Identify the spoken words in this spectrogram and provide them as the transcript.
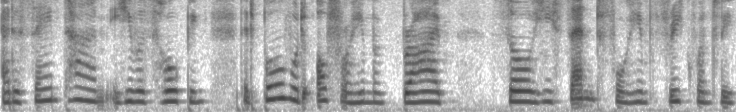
At the same time, he was hoping that Paul would offer him a bribe, so he sent for him frequently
